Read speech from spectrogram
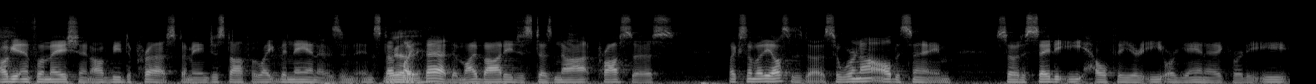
I'll get inflammation, I'll be depressed. I mean, just off of like bananas and, and stuff Really? like that, that my body just does not process like somebody else's does. So we're not all the same. So to say to eat healthy or eat organic or to eat,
